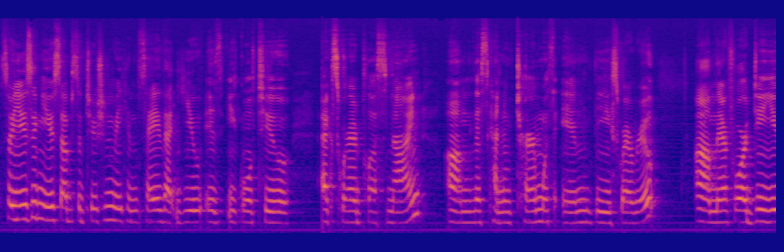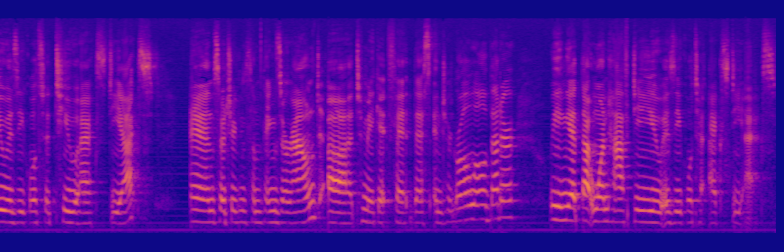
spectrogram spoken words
so using u substitution, we can say that u is equal to x squared plus 9, um, this kind of term within the square root. Um, therefore, du is equal to 2x dx. And switching some things around uh, to make it fit this integral a little better, we can get that 1 half du is equal to x dx.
